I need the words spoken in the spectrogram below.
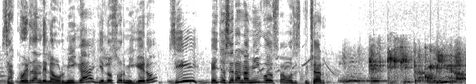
¿se acuerdan de la hormiga y el oso hormiguero? Sí, ellos eran amigos. Vamos a escuchar. ¡Qué exquisita comida!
